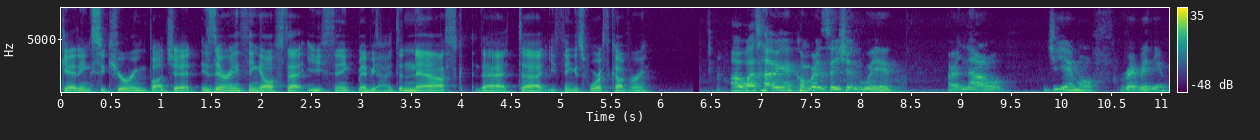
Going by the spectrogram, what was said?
getting securing budget? Is there anything else that you think maybe I didn't ask that uh, you think is worth covering? I was having a conversation with our now GM of revenue.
